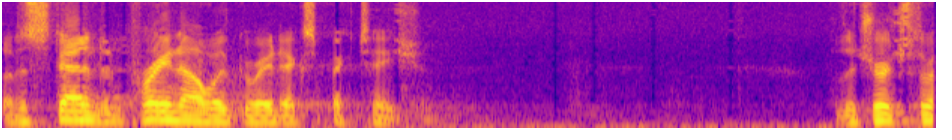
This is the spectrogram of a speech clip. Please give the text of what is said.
Let us stand and pray now with great expectation. For the church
